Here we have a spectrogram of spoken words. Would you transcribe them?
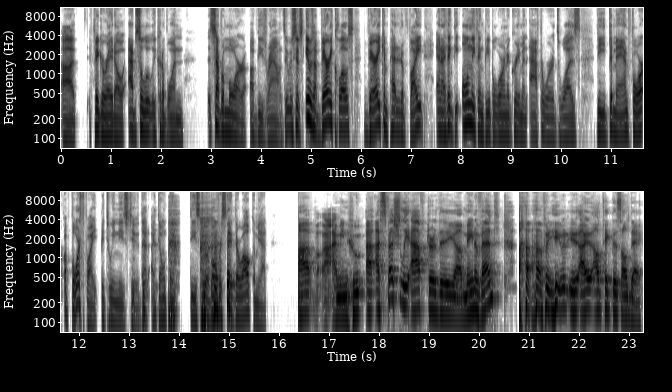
uh, Figueiredo absolutely could have won several more of these rounds. It was just it was a very close, very competitive fight and I think the only thing people were in agreement afterwards was the demand for a fourth fight between these two that I don't think these two have overstayed their welcome yet. Uh, I mean, who, uh, especially after the uh, main event, uh, I, will take this all day.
